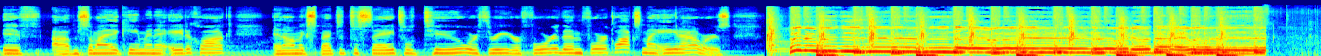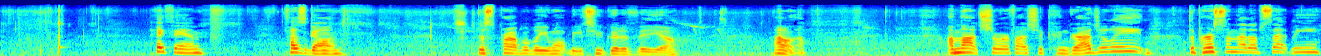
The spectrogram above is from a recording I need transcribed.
If I'm somebody that came in at 8 o'clock and I'm expected to stay till 2 or 3 or 4, then 4 o'clock's my 8 hours. Hey fam, how's it going? This probably won't be too good a video. I don't know. I'm not sure if I should congratulate the person that upset me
